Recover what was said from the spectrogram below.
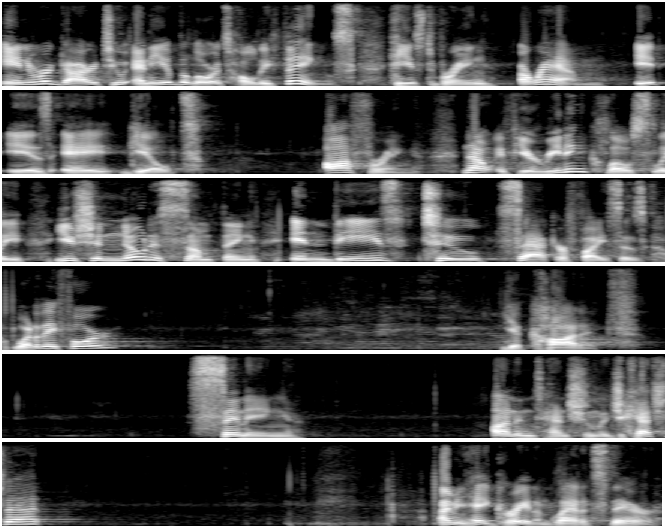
in regard to any of the Lord's holy things, he is to bring a ram. It is a guilt offering. Now, if you're reading closely, you should notice something in these two sacrifices. What are they for? You caught it. Sinning unintentionally. Did you catch that? I mean, hey, great, I'm glad it's there.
